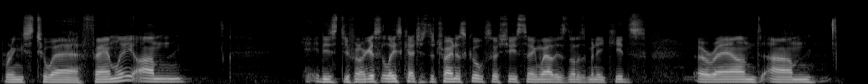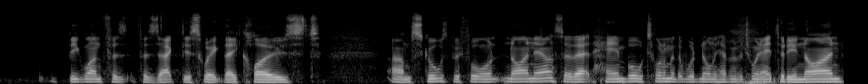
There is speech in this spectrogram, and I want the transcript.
brings to our family. Um, it is different. I guess Elise catches the train at school, so she's saying, "Wow, there's not as many kids around." Um, big one for for Zach this week. They closed um, schools before nine now, so that handball tournament that would normally happen between eight thirty and nine,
